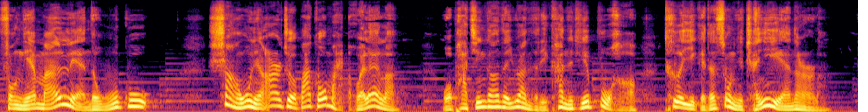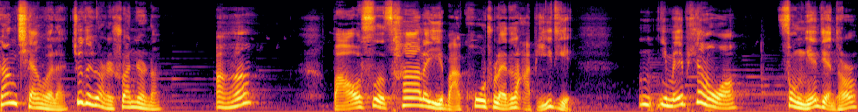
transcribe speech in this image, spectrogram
凤年满脸的无辜。上午你二舅把狗买回来了，我怕金刚在院子里看见这些不好，特意给他送你陈爷爷那儿了。刚牵回来就在院里拴着呢。啊！宝四擦了一把哭出来的大鼻涕。你你没骗我？凤年点头。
